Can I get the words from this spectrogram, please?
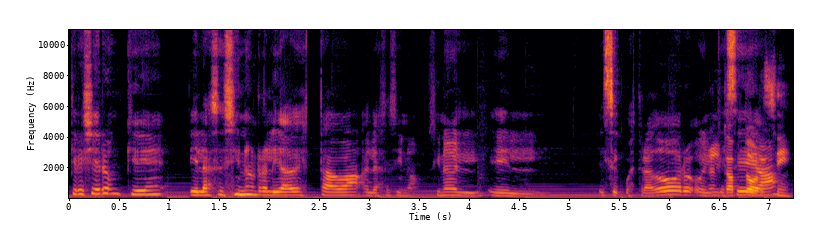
creyeron que el asesino en realidad estaba, el asesino, sino el, el- el secuestrador o el, El que captor, sea, sí.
